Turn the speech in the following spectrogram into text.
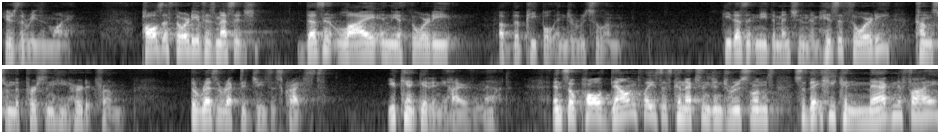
Here's the reason why Paul's authority of his message doesn't lie in the authority of the people in Jerusalem. He doesn't need to mention them. His authority comes from the person he heard it from the resurrected Jesus Christ. You can't get any higher than that. And so Paul downplays his connections in Jerusalem so that he can magnify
